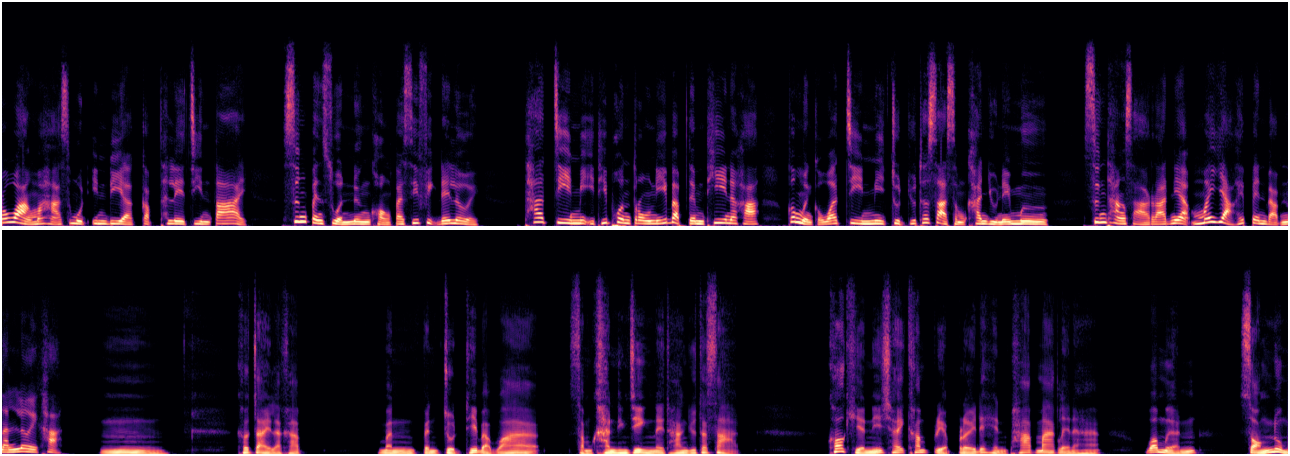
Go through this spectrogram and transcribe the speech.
ระหว่างมหาสมุทรอินเดียกับทะเลจีนใต้ ซึ่งเป็นส่วนหนึ่งของแปซิฟิกได้เลย ถ้าจีนมีอิทธิพลตรงนี้แบบเต็มที่นะคะ ก็เหมือนกับว่าจีนมีจุดยุทธศาสตร์สำคัญอยู่ในมือ ซึ่งทางสหรัฐเนี่ยไม่อยากให้เป็นแบบนั้นเลยค่ะ อืม เข้าใจแล้วครับ มันเป็นจุดที่แบบว่าสำคัญจริง ๆ ในทางยุทธศาสตร์ ข้อเขียนนี้ใช้คำเปรียบเปรยได้เห็นภาพมากเลยนะฮะ ว่าเหมือนสองหนุ่ม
